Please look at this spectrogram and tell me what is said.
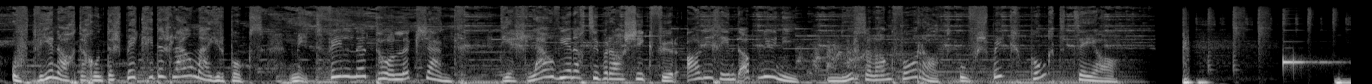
Auf die Weihnachten kommt der Speck in der Schlaumeier-Box. Mit vielen tollen Geschenken. Die schlau Weihnachtsüberraschung für alle Kinder ab 9 Nur so lange Vorrat auf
